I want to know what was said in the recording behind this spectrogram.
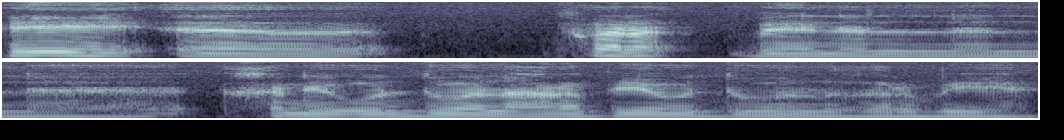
في آه، فرق بين خلينا نقول الدول العربية والدول الغربية.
